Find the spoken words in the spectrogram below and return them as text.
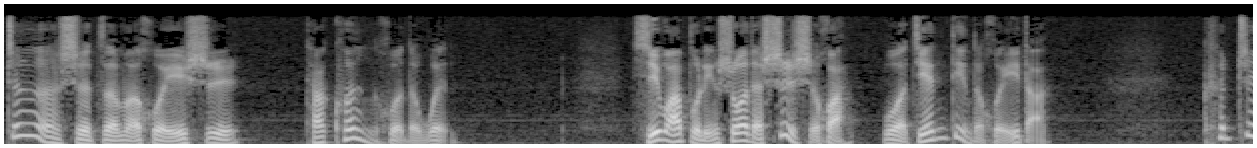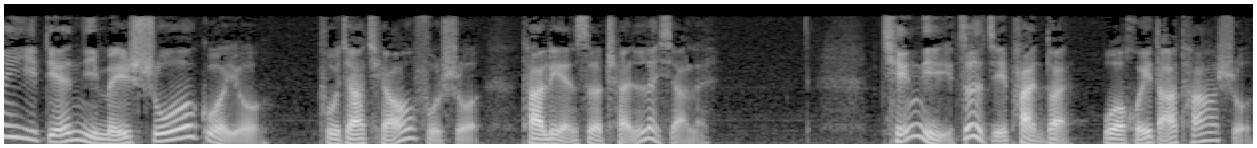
这是怎么回事？他困惑的问。席瓦布林说的是实话，我坚定的回答。可这一点你没说过哟。普加乔夫说：“他脸色沉了下来。”请你自己判断。我回答他说：“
